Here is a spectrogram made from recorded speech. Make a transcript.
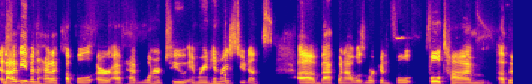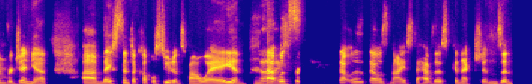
And I've even had a couple, or I've had one or two Emory and Henry students um, back when I was working full full time up in Virginia. Um, they sent a couple students my way, and nice. that was pretty that was that was nice to have those connections. And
